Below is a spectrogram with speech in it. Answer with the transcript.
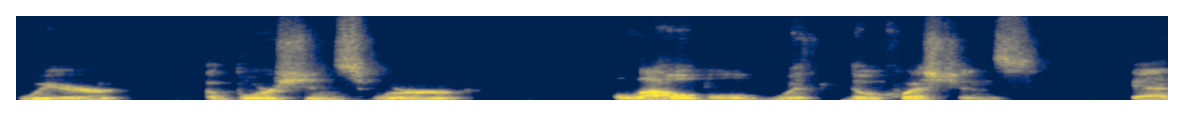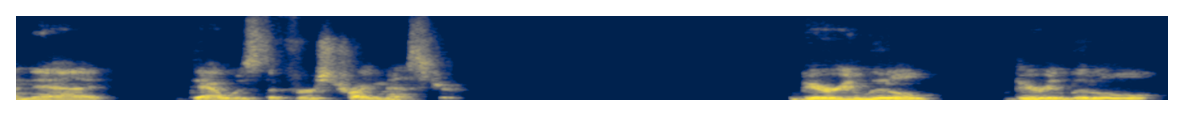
where abortions were allowable with no questions and that that was the first trimester. Very little very little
